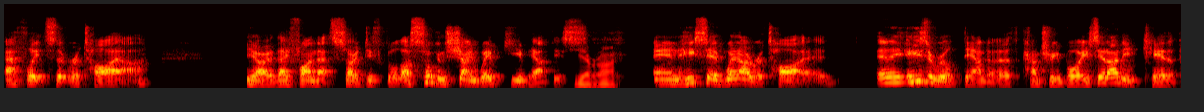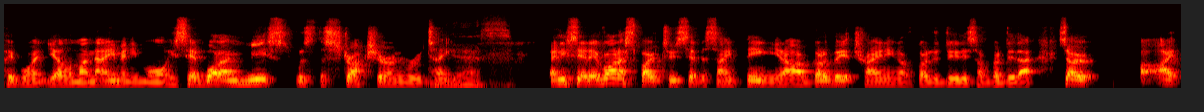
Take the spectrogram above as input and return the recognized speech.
athletes that retire, you know, they find that so difficult. I was talking to Shane Webcke about this. Yeah, right. And he said when I retired, and he's a real down to earth country boy. He said, I didn't care that people weren't yelling my name anymore. He said, what I missed was the structure and routine. Yes. And he said, everyone I spoke to said the same thing. You know, I've got to be at training. I've got to do this. I've got to do that. So I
